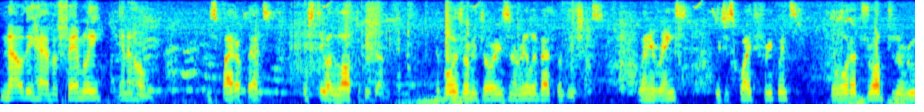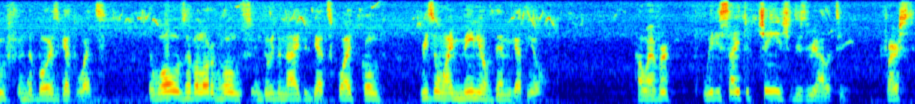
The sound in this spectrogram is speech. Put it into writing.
now they have a family and a home. In spite of that, there's still a lot to be done. The boys' dormitory is in really bad conditions. When it rains, which is quite frequent, the water drops to the roof and the boys get wet. The walls have a lot of holes and during the night it gets quite cold, reason why many of them get ill. However, we decide to change this reality. First,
